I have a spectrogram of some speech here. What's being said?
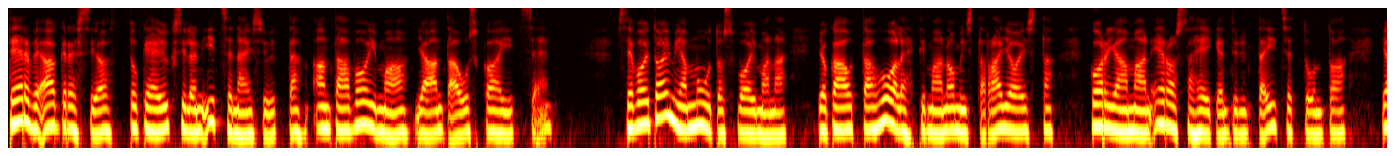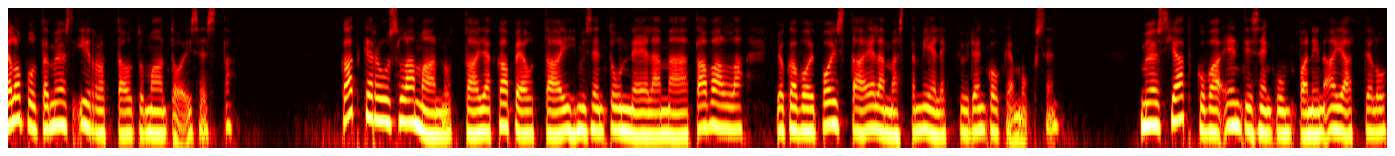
Terve aggressio tukee yksilön itsenäisyyttä, antaa voimaa ja antaa uskoa itseen. Se voi toimia muutosvoimana, joka auttaa huolehtimaan omista rajoista, korjaamaan erossa heikentynyttä itsetuntoa ja lopulta myös irrottautumaan toisesta. Katkeruus lamaannuttaa ja kapeuttaa ihmisen tunneelämää tavalla, joka voi poistaa elämästä mielekkyyden kokemuksen. Myös jatkuva entisen kumppanin ajattelu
